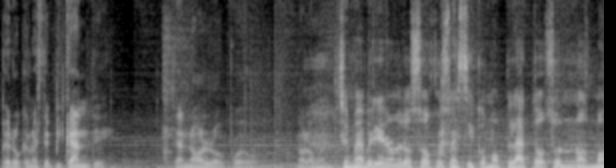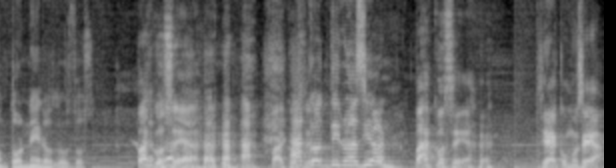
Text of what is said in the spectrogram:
pero que no esté picante. O sea, no lo puedo, no lo aguanto. Se me abrieron los ojos así como plato. Son unos montoneros los dos. Paco sea. Paco a continuación. Paco sea. Sea como sea.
